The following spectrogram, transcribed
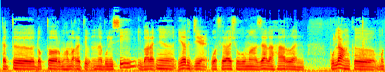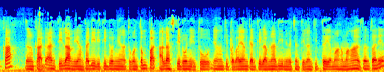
Kata Dr. Muhammad Ratib Nabulisi ibaratnya yarji' wa firashuhu ma zala harran pulang ke Mekah dalam keadaan tilam yang tadi di tidurnya ataupun tempat alas tidurnya itu jangan kita bayangkan tilam Nabi ni macam tilam kita yang mahal-mahal tuan-tuan ya.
